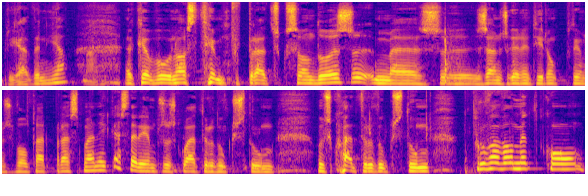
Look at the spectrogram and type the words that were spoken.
Obrigado, Daniel. Acabou o nosso tempo para a discussão de hoje, mas eh, já nos garantiram que podemos voltar para a semana e cá estaremos os quatro do costume, os quatro do costume, provavelmente com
